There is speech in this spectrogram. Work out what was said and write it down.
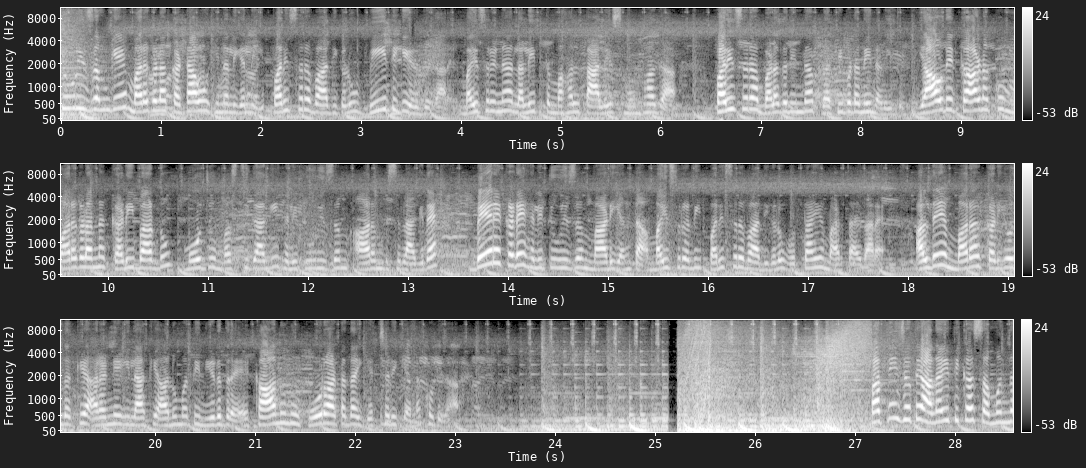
ಟೂರಿಸಂಗೆ ಮರಗಳ ಕಟಾವು ಹಿನ್ನೆಲೆಯಲ್ಲಿ ಪರಿಸರವಾದಿಗಳು ಬೀದಿಗೆ ಇಳಿದಿದ್ದಾರೆ. ಮೈಸೂರಿನ ಲಲಿತ್ ಮಹಲ್ ಪ್ಯಾಲೇಸ್ ಮುಂಭಾಗ ಪರಿಸರ ಬಳಗದಿಂದ ಪ್ರತಿಭಟನೆ ನಡೆಯಿತು. ಯಾವುದೇ ಕಾರಣಕ್ಕೂ ಮರಗಳನ್ನು ಕಡಿಬಾರದು. ಮೋಜು ಮಸ್ತಿಗಾಗಿ ಹೆಲಿ ಟೂರಿಸಂ ಆರಂಭಿಸಲಾಗಿದೆ. ಬೇರೆ ಕಡೆ ಹೆಲಿ ಟೂರಿಸಂ ಮಾಡಿ ಅಂತ ಮೈಸೂರಲ್ಲಿ ಪರಿಸರವಾದಿಗಳು ಒತ್ತಾಯ ಮಾಡ್ತಾ ಇದ್ದಾರೆ. ಅಲ್ಲದೆ ಮರ ಕಡಿಯೋದಕ್ಕೆ ಅರಣ್ಯ ಇಲಾಖೆ ಅನುಮತಿ ನೀಡಿದ್ರೆ ಕಾನೂನು ಹೋರಾಟದ ಎಚ್ಚರಿಕೆಯನ್ನು ಕೊಟ್ಟಿದ್ದಾರೆ. ಪತ್ನಿ ಜೊತೆ ಅನೈತಿಕ ಸಂಬಂಧ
